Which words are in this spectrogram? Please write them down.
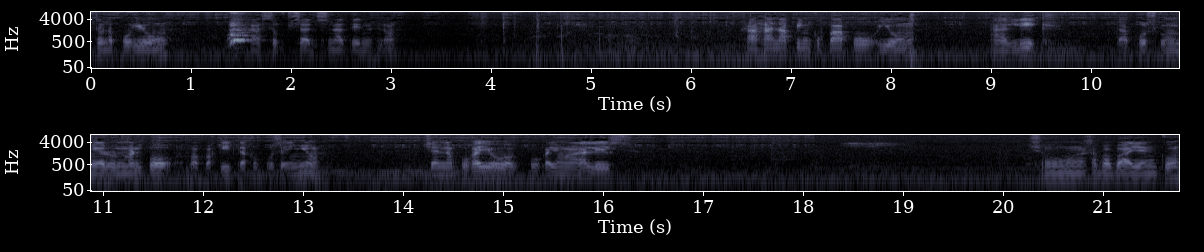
ito na po yung uh, subsides natin no? Hahanapin ko pa po yung uh, leak tapos kung meron man po papakita ko po sa inyo. Dyan lang po kayo wag po kayong aalis. So mga kababayan ko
